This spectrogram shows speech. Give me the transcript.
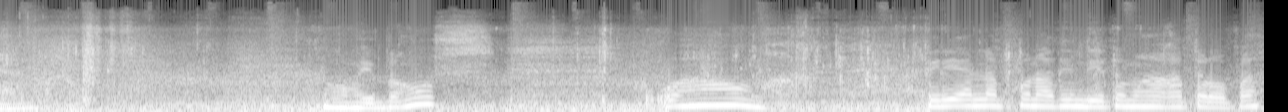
Ayan. Oh, may bangus. Wow. Pilihan lang po natin dito mga katropa.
